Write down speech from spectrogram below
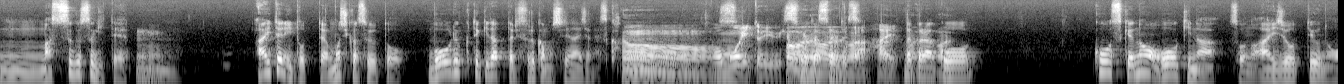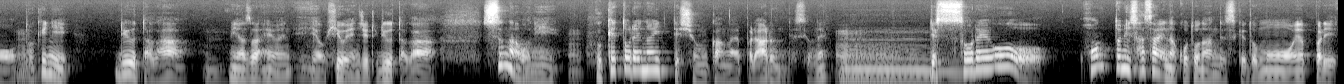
うんまっすぐすぎて、相手にとってはもしかすると暴力的だったりするかもしれないじゃないですか。思いというそうですはい。だからこう康介の大きなその愛情っていうのを時に龍太が宮沢ひを演じる龍太が素直に受け取れないって瞬間がやっぱりあるんですよね。でそれを本当に些細なことなんですけどもやっぱり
